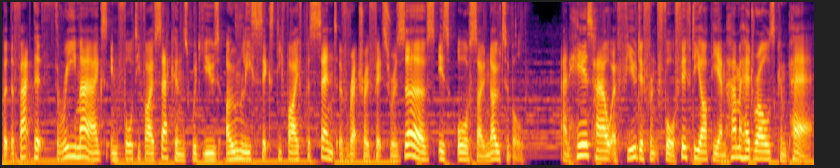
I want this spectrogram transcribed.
but the fact that 3 mags in 45 seconds would use only 65% of Retrofit's reserves is also notable. And here's how a few different 450 RPM hammerhead rolls compare.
